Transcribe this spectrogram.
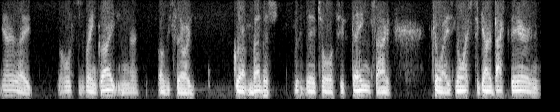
You know, they, the horses went great, and uh, obviously I grew up in Bathurst, lived there till I was 15, so it's always nice to go back there, and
